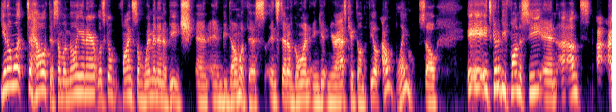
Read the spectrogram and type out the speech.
You know what? To hell with this. I'm a millionaire. Let's go find some women in a beach and and be done with this instead of going and getting your ass kicked on the field. I don't blame them. So it, it's going to be fun to see, and I, am I,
